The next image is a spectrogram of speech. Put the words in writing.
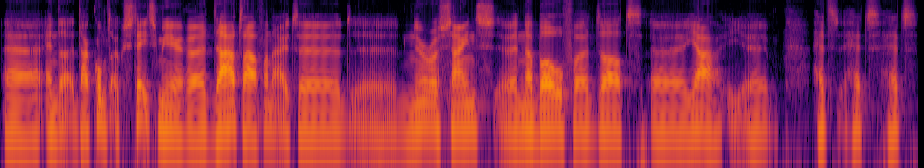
Eh, en da- daar komt ook steeds meer data vanuit de, neuroscience naar boven. Dat ja, het, het, het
